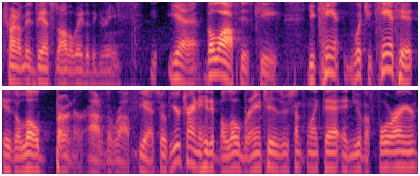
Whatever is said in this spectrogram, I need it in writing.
trying to advance it all the way to the green. Yeah, the loft is key. You can't. What you can't hit is a low burner out of the rough. Yeah. So if you're trying to hit it below branches or something like that, and you have a four iron,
